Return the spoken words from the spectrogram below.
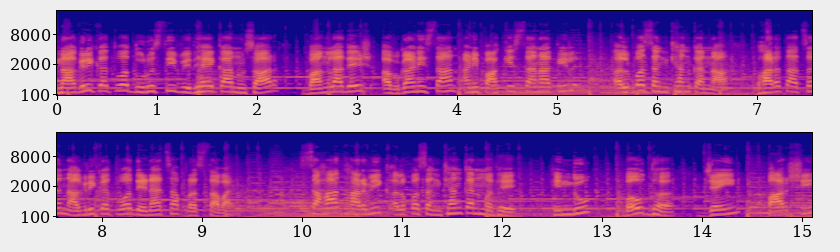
नागरिकत्व दुरुस्ती विधेयकानुसार बांगलादेश अफगाणिस्तान आणि पाकिस्तानातील अल्पसंख्याकांना भारताचं नागरिकत्व देण्याचा प्रस्ताव आहे. सहा धार्मिक अल्पसंख्याकांमध्ये हिंदू बौद्ध जैन पारशी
